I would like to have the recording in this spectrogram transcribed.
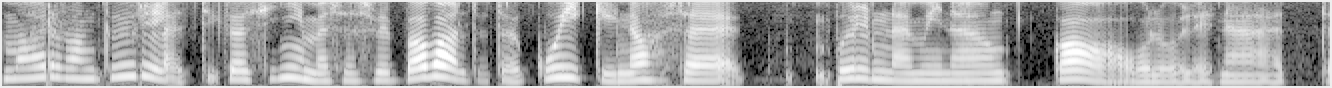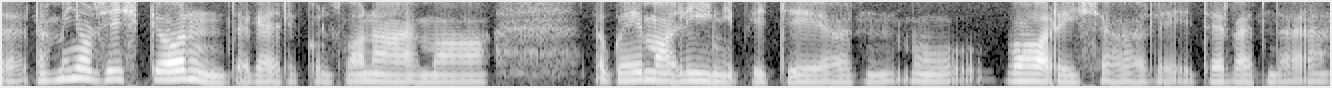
ma arvan küll, et igas inimeses võib avalduda, kuigi noh, see põlvnemine on ka oluline, et noh, minul siiski on tegelikult vanaema nagu ema liini pidi on mu vaarisa oli tervendaja.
